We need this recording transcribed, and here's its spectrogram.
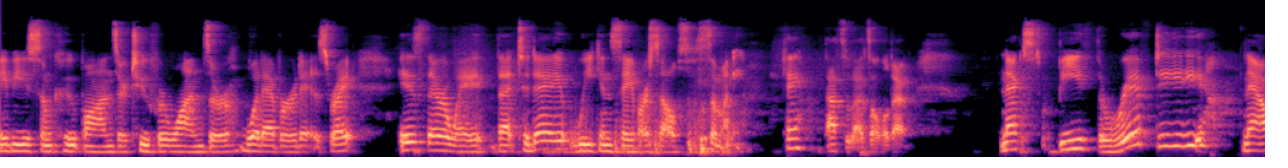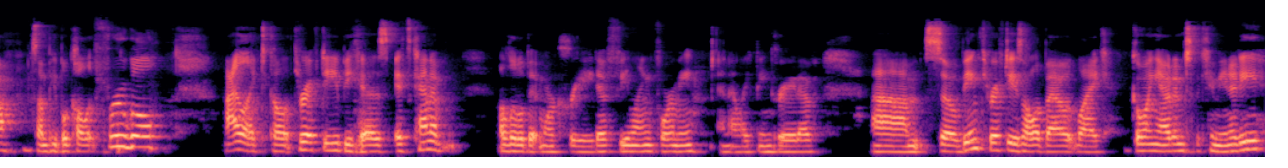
maybe use some coupons or two for ones or whatever it is, right? Is there a way that today we can save ourselves some money? Okay, that's what that's all about. Next, be thrifty. Now, some people call it frugal. I like to call it thrifty because it's kind of a little bit more creative feeling for me, and I like being creative. Um, so, being thrifty is all about like going out into the community,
